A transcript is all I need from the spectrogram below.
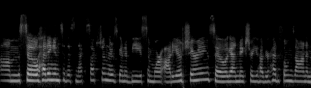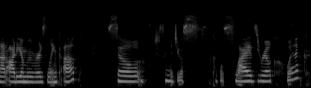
um, so heading into this next section, there's going to be some more audio sharing. So again, make sure you have your headphones on and that Audiomovers link up. So just gonna do a couple slides real quick.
